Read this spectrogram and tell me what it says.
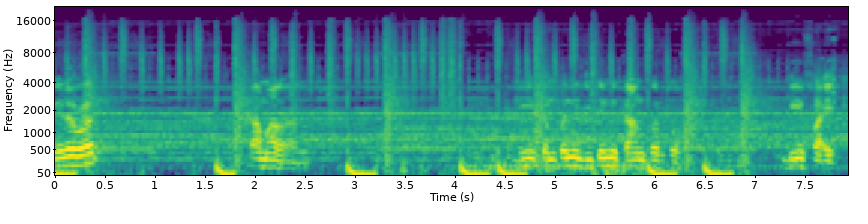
वेळेवर कामाला आलो. ही कंपनी जिथे मी काम करतो. बी फाईव्ह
